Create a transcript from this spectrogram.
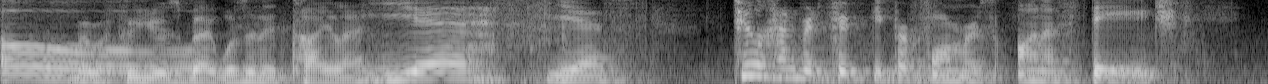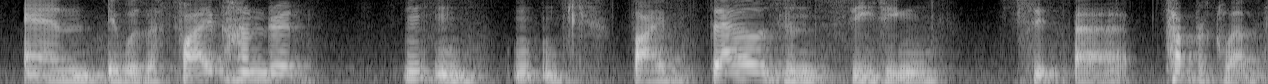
Oh. Remember a few years back, wasn't it Thailand? Yes, yes. 250 performers on a stage, and it was a 500, mm-mm, mm-mm, 5,000 seating uh, supper club,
